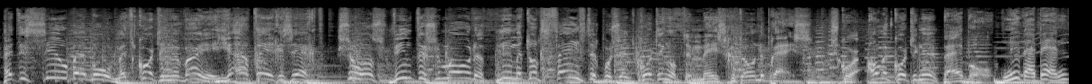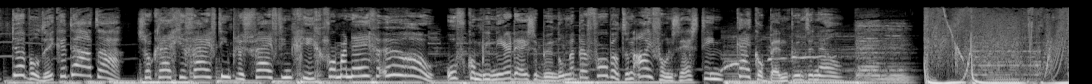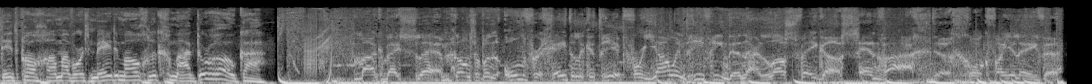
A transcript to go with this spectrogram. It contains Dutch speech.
Het is sale bij Bol met kortingen waar je ja tegen zegt. Zoals winterse mode. Nu met tot 50% korting op de meest getoonde prijs. Scoor alle kortingen bij Bol. Nu bij Ben, dubbel dikke data. Zo krijg je 15 plus 15 gig voor maar 9 euro. Of combineer deze bundel met bijvoorbeeld een iPhone 16. Kijk op ben.nl. Dit programma wordt mede mogelijk gemaakt door Roka. Maak bij Slam kans op een onvergetelijke trip voor jou en drie vrienden naar Las Vegas. En waag de gok van je leven.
